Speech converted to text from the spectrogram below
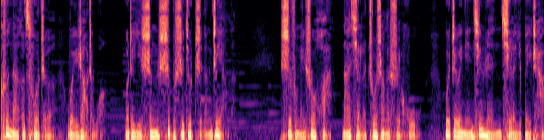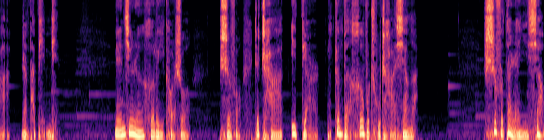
困难和挫折围绕着我，我这一生是不是就只能这样了？师傅没说话。拿起了桌上的水壶，为这位年轻人沏了一杯茶，让他品品。年轻人喝了一口，说：“师傅，这茶一点儿根本喝不出茶香啊。”师傅淡然一笑，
